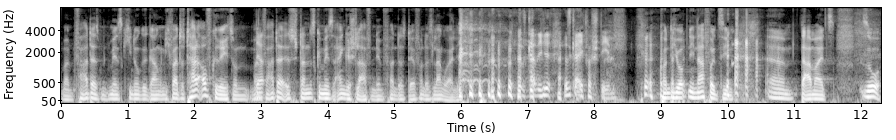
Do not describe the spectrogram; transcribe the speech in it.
mein Vater ist mit mir ins Kino gegangen und ich war total aufgeregt und mein Ja. Vater ist standesgemäß eingeschlafen. Dem fand das, der fand das langweilig. Das, kann ich, das kann ich verstehen. Konnte ich überhaupt nicht nachvollziehen. ähm, damals. So,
